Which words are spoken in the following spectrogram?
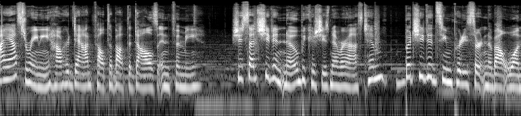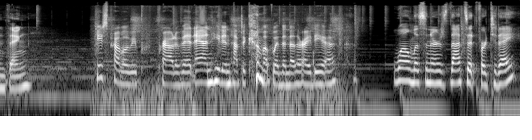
I asked Rainey how her dad felt about the doll's infamy. She said she didn't know because she's never asked him, but she did seem pretty certain about one thing. He's probably proud of it, and he didn't have to come up with another idea. Well, listeners, that's it for today.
